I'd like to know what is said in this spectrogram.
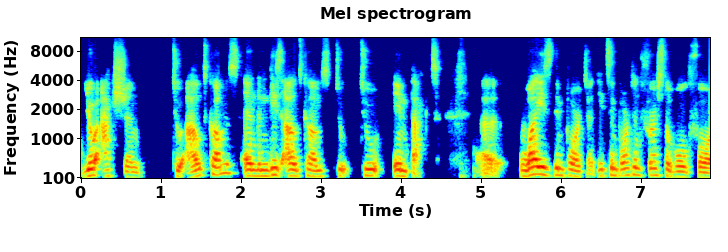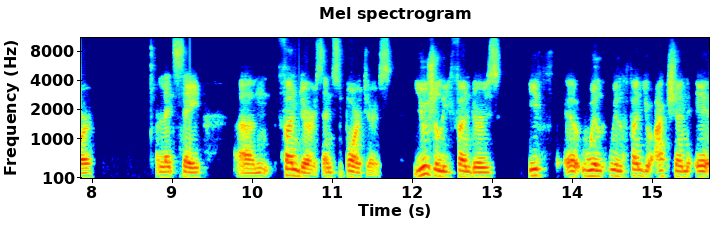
your action to outcomes and then these outcomes to, to impact. Uh, why is it important? It's important, first of all, for, let's say, um, funders and supporters. Usually funders if uh, will will fund your action it, eh,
